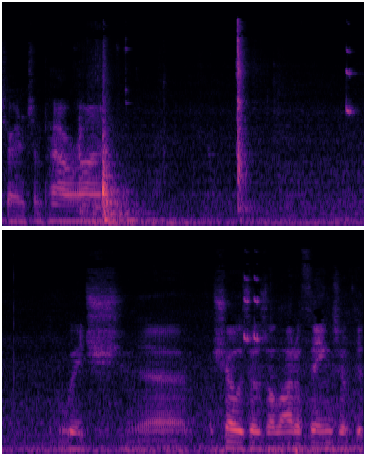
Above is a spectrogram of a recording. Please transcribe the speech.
turn some power on, which uh, shows us a lot of things of the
